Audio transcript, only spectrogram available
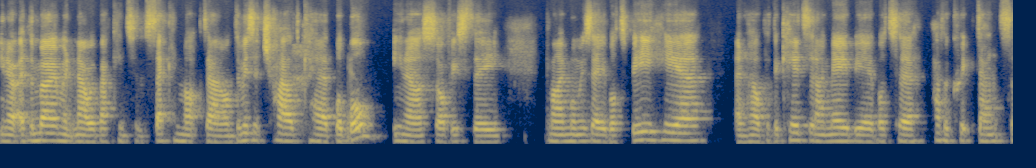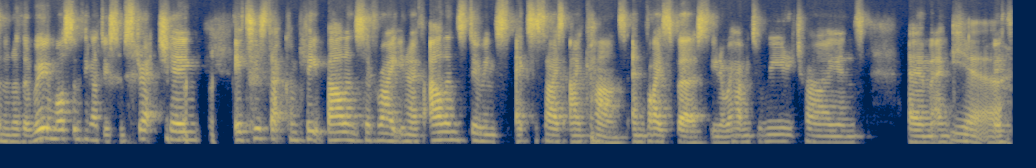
you know, at the moment now we're back into the second lockdown. There is a childcare bubble, you know, so obviously my mum is able to be here and help with the kids and I may be able to have a quick dance in another room or something. I'll do some stretching. it is that complete balance of right, you know, if Alan's doing exercise, I can't, and vice versa. You know, we're having to really try and um, and keep yeah. it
